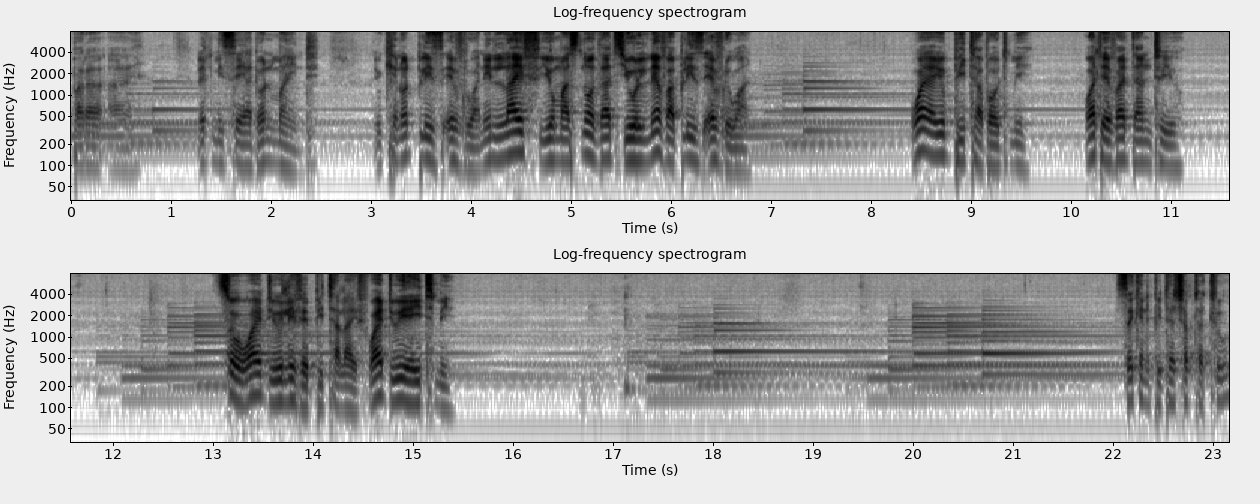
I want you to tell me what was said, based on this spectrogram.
but uh, I, let me say I don't mind. You cannot please everyone. In life, you must know that you will never please everyone. Why are you bitter about me? What have I done to you? So, why do you live a bitter life? Why do you hate me? Second Peter chapter 2.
